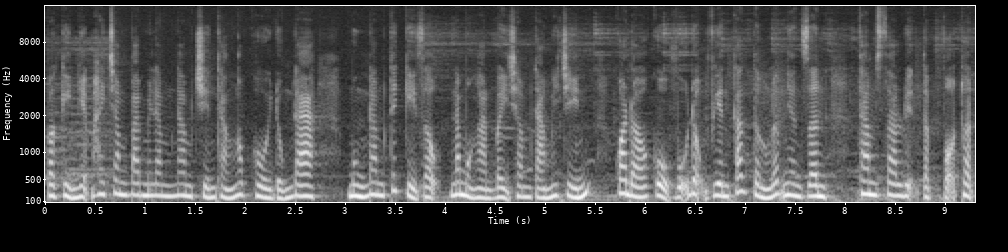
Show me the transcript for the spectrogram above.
và kỷ niệm 235 năm chiến thắng Ngọc Hồi Đống Đa, mùng 5 Tết Kỷ Dậu năm 1789, qua đó cổ vũ động viên các tầng lớp nhân dân tham gia luyện tập võ thuật,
